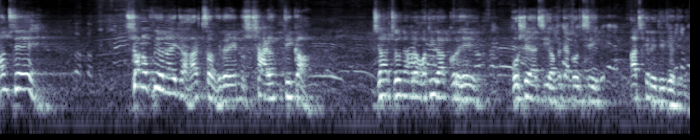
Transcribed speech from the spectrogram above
মঞ্চে জনপ্রিয় নায়িকা হার্টস অফ হিরোইন সায়ন্তিকা, যার জন্য আমরা অধীর আগ্রহে বসে আছি, অপেক্ষা করছি আজকের এই দ্বিতীয় দিনে।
